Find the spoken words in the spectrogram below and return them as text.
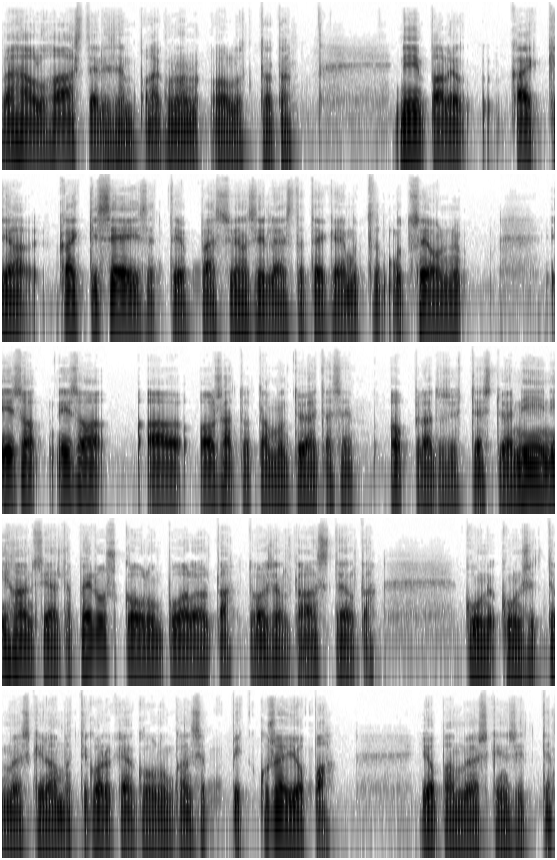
vähän ollut haasteellisempaa, kun on ollut tota, niin paljon kaikkia, kaikki seis, että ei ole päässyt ihan silleen sitä tekemään, mutta, mutta se on iso, iso osa tota mun työtä, se oppilaitosyhteistyö niin ihan sieltä peruskoulun puolelta, toiselta asteelta, kun, kun sitten myöskin ammattikorkeakoulun kanssa, pikkusen jopa, jopa myöskin sitten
